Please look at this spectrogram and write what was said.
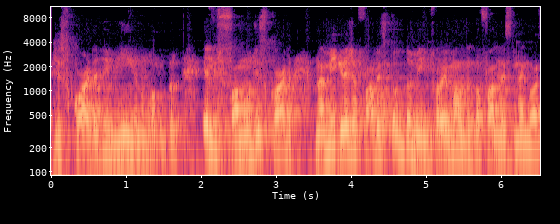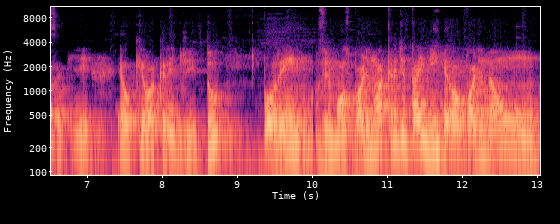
discorda de mim. Eu não vou... Ele só não discorda. Na minha igreja eu falo isso todo domingo. Eu falo, irmão, eu estou falando esse negócio aqui, é o que eu acredito. Porém, os irmãos podem não acreditar em mim, ou podem não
